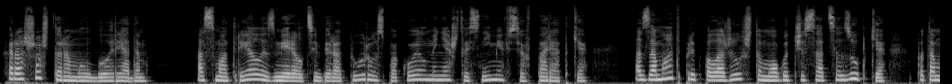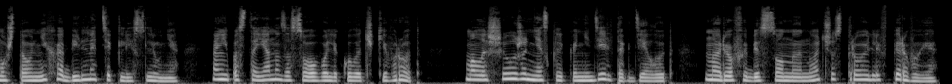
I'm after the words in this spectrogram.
Хорошо, что Рамул был рядом. Осмотрел, измерил температуру, успокоил меня, что с ними все в порядке. Азамат предположил, что могут чесаться зубки, потому что у них обильно текли слюни. Они постоянно засовывали кулачки в рот. Малыши уже несколько недель так делают, но рёв и бессонную ночь устроили впервые.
